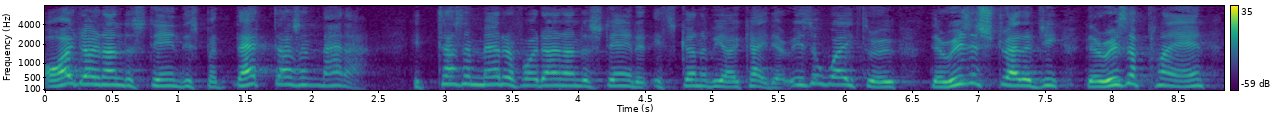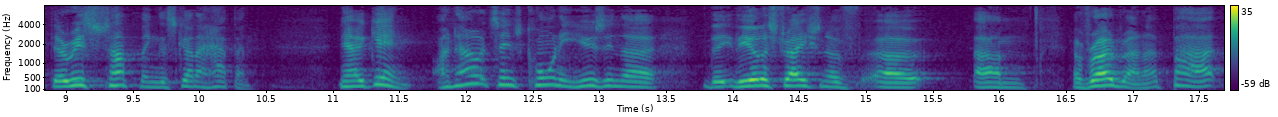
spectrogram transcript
I don't understand this, but that doesn't matter. It doesn't matter if I don't understand it, it's going to be okay. There is a way through, there is a strategy, there is a plan, there is something that's going to happen. Now, again, I know it seems corny using the, the, the illustration of, uh, um, of Roadrunner, but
